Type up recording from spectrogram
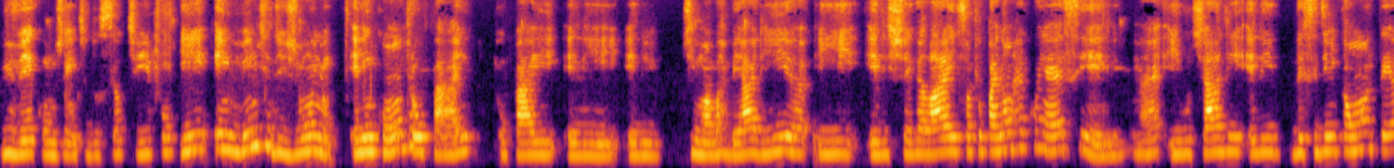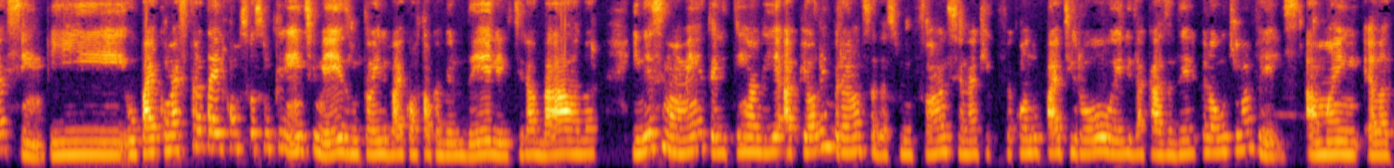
viver com gente do seu tipo. E em 20 de junho, ele encontra encontra o pai, o pai ele, ele tinha uma barbearia e ele chega lá e só que o pai não reconhece ele, né? E o Charlie ele decidiu então manter assim. E o pai começa a tratar ele como se fosse um cliente mesmo, então ele vai cortar o cabelo dele, ele tira a barba. E nesse momento ele tem ali a pior lembrança da sua infância, né? Que foi quando o pai tirou ele da casa dele pela última vez. A mãe ela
